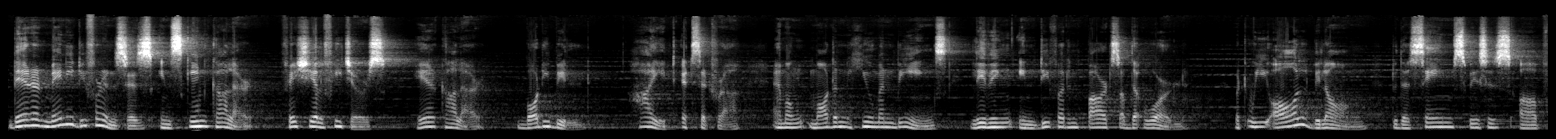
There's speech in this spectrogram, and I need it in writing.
There are many differences in skin color, facial features, hair color, body build, height, etc. among modern human beings living in different parts of the world. But we all belong to the same species of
